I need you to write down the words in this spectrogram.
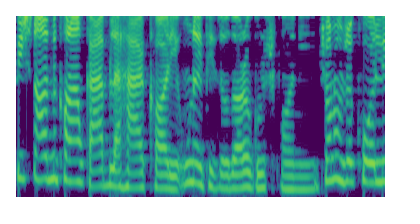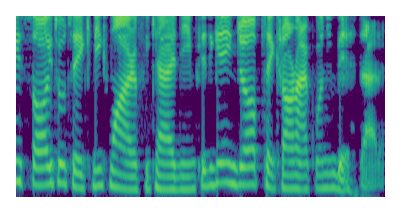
پیشنهاد می‌کنم قبل هر کاری اون اپیزودا رو گوش کنید چون اونجا کلی سایت و تکنیک معرفی کردیم که دیگه اینجا تکرار نکنیم بهتره.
